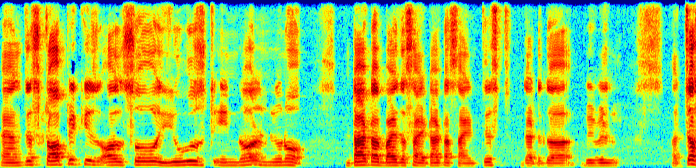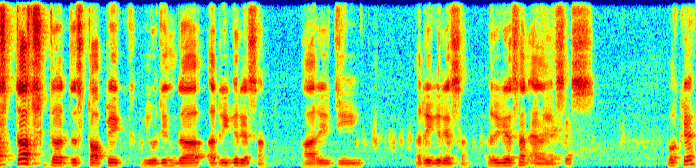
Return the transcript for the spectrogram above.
And this topic is also used in you know data by the side data scientist that the we will uh, just touch this topic using the uh, regression reg regression regression analysis. Okay?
